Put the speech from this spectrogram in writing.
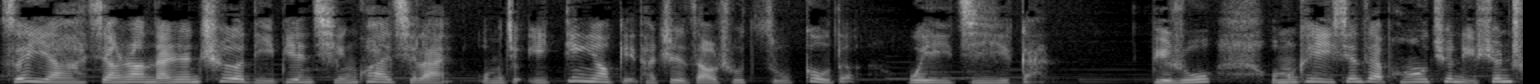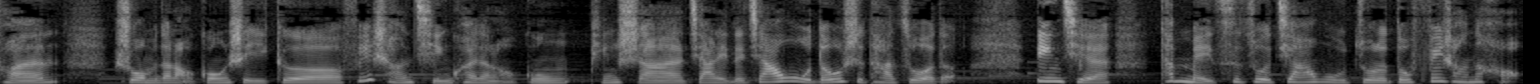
所以啊，想让男人彻底变勤快起来，我们就一定要给他制造出足够的危机感。比如，我们可以先在朋友圈里宣传，说我们的老公是一个非常勤快的老公，平时啊家里的家务都是他做的，并且他每次做家务做的都非常的好。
